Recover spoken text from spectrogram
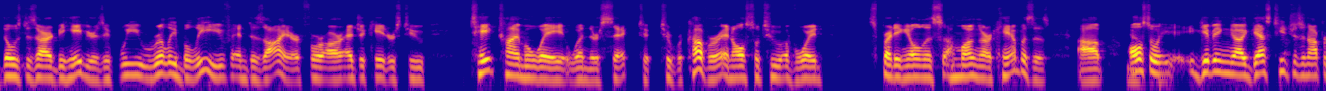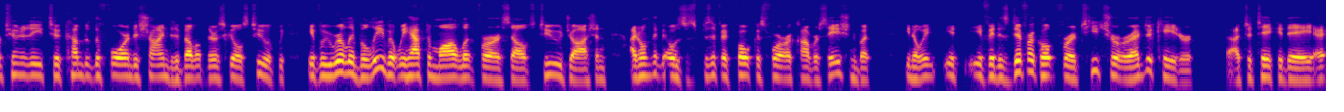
those desired behaviors if we really believe and desire for our educators to take time away when they're sick to, to recover and also to avoid spreading illness among our campuses. Uh, yeah. Also, giving uh, guest teachers an opportunity to come to the fore and to shine to develop their skills too. If we if we really believe it, we have to model it for ourselves too, Josh. And I don't think that was a specific focus for our conversation, but you know, it, it, if it is difficult for a teacher or educator uh, to take a day,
